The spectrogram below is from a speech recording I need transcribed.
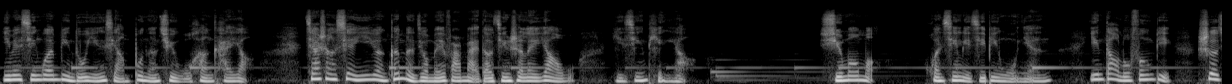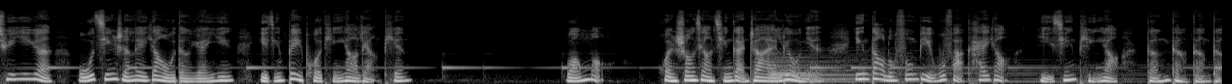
因为新冠病毒影响不能去武汉开药，加上县医院根本就没法买到精神类药物，已经停药。徐某某，患心理疾病五年。因道路封闭、社区医院无精神类药物等原因，已经被迫停药两天。王某患双向情感障碍六年，因道路封闭无法开药，已经停药。等等等等。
